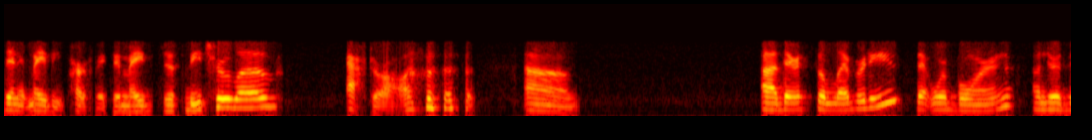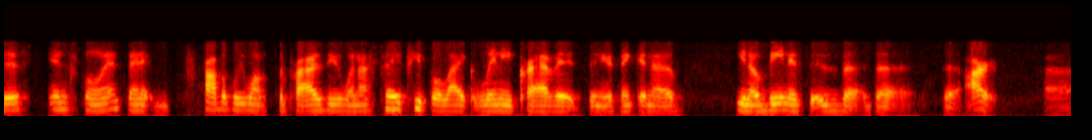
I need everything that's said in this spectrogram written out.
then it may be perfect. It may just be true love after all. um, uh, there are celebrities that were born under this influence, and it probably won't surprise you when I say people like Lenny Kravitz, and you're thinking of, you know, Venus is the the the art, uh,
